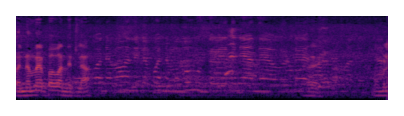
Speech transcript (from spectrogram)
Ponnamma ഇപ്പൊ വന്നിട്ടില്ല? നമ്മൾ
